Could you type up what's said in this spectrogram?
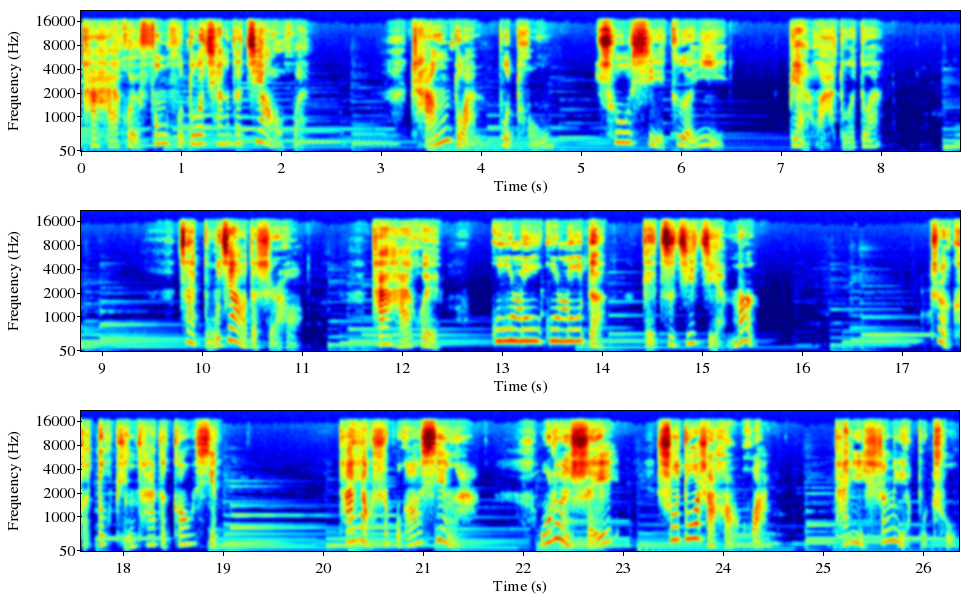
他还会丰富多腔的叫唤。长短不同，粗细各异，变化多端。在不叫的时候，它还会咕噜咕噜的给自己解闷儿。这可都凭它的高兴。它要是不高兴啊，无论谁说多少好话，它一声也不出。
